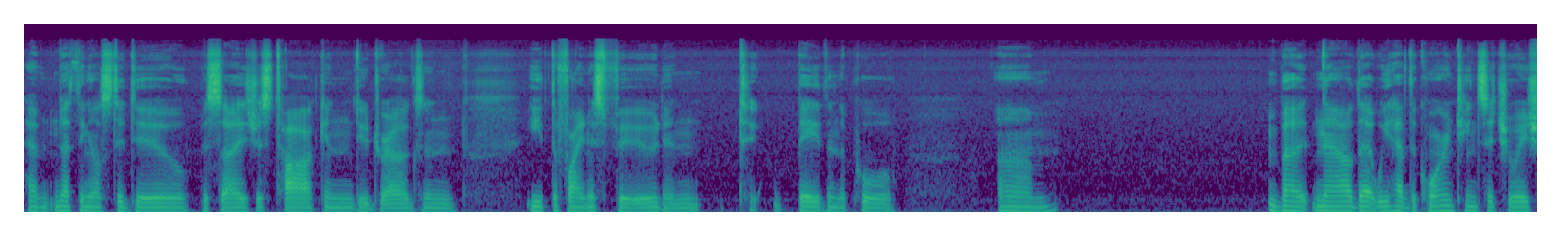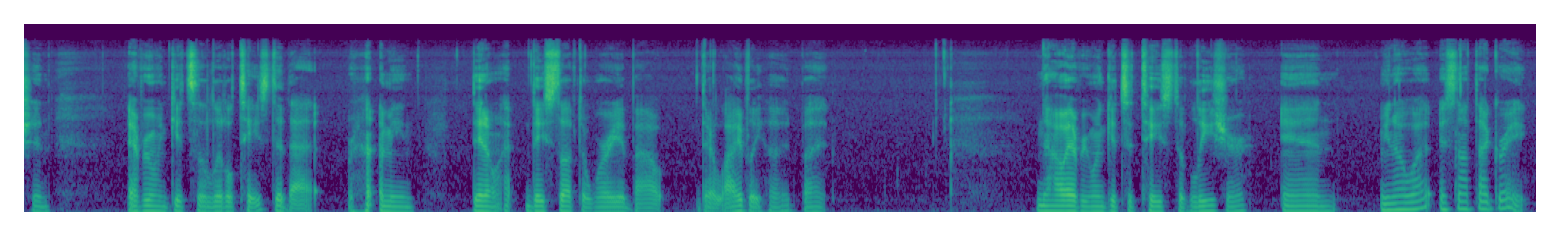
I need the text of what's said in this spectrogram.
have nothing else to do besides just talk and do drugs and eat the finest food and t- bathe in the pool um, but now that we have the quarantine situation everyone gets a little taste of that. I mean they don't ha- they still have to worry about their livelihood but now everyone gets a taste of leisure and you know what? It's not that great.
